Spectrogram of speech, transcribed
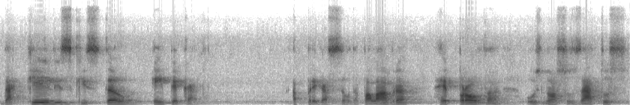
daqueles que estão em pecado. A pregação da palavra reprova os nossos atos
